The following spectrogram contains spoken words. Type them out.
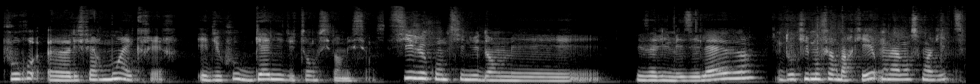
pour euh, les faire moins écrire, et du coup gagner du temps aussi dans mes séances. Si je continue dans mes les avis de mes élèves, donc ils m'ont fait remarquer, on avance moins vite,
